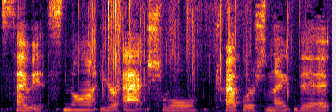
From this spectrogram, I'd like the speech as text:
so it's not your actual traveler's notebook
